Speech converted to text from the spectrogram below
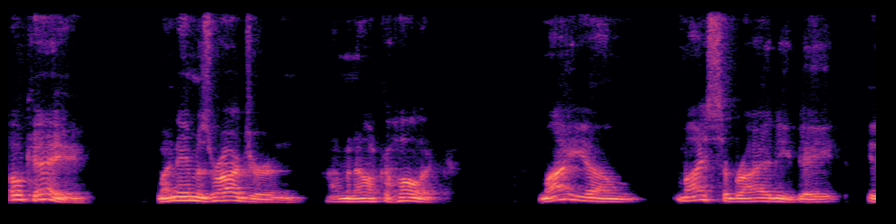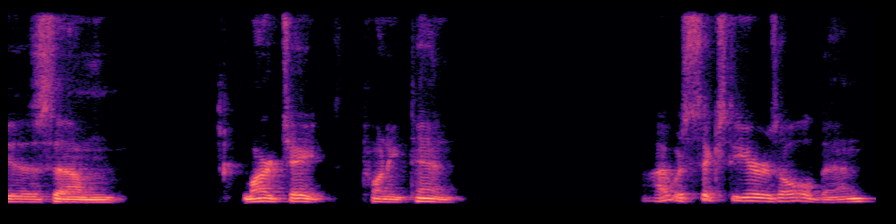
Okay, my name is Roger and I'm an alcoholic. My, um, my sobriety date is um, March 8th, 2010. I was 60 years old then,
